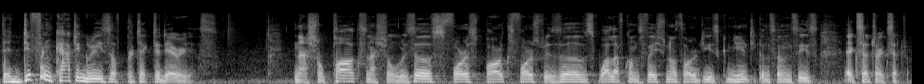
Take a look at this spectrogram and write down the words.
There are different categories of protected areas national parks, national reserves, forest parks, forest reserves, wildlife conservation authorities, community conservancies, etc., etc.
